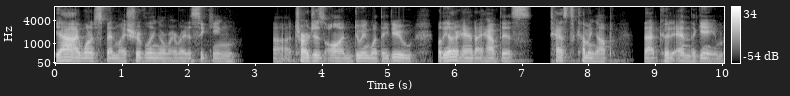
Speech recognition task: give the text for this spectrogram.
yeah, I want to spend my shriveling or my rite of seeking uh, charges on doing what they do. But on the other hand, I have this test coming up that could end the game,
